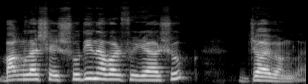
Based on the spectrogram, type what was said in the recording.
বাংলা সেই সুদিন আবার ফিরে আসুক। জয় বাংলা।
